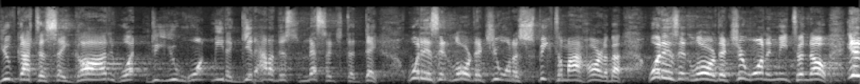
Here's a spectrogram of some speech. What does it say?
You've got to say, God, what do you want me to get out of this message today? What is it, Lord, that you want to speak to my heart about? What is it, Lord, that you're wanting me to know in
